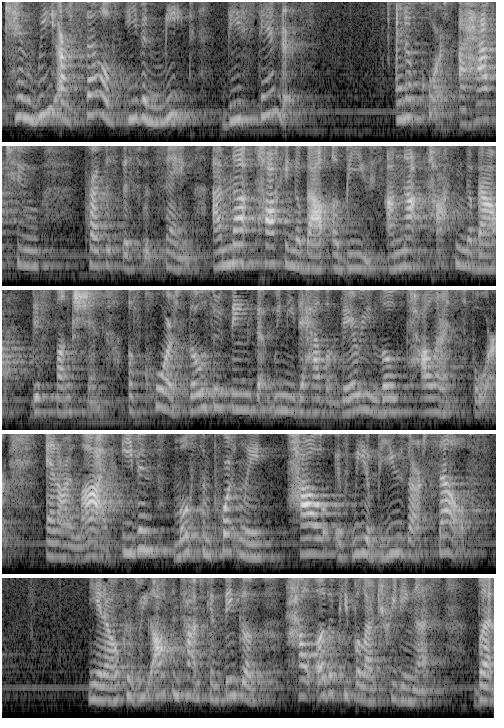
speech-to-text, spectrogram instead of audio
can we ourselves even meet these standards? And of course, I have to preface this with saying I'm not talking about abuse, I'm not talking about dysfunction. Of course, those are things that we need to have a very low tolerance for in our lives. Even most importantly, how if we abuse ourselves, you know, because we oftentimes can think of how other people are treating us. But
